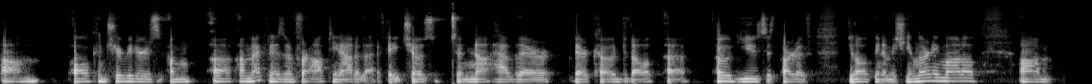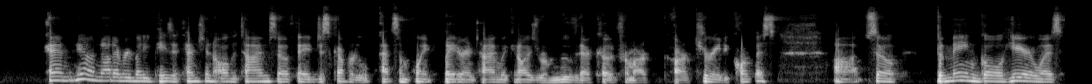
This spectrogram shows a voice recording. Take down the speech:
um, all contributors um, a, a, mechanism for opting out of that if they chose to not have their their code develop uh, code used as part of developing a machine learning model. Um, and you know, not everybody pays attention all the time. So if they discover at some point later in time, we can always remove their code from our our curated corpus. Uh, so the main goal here was,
